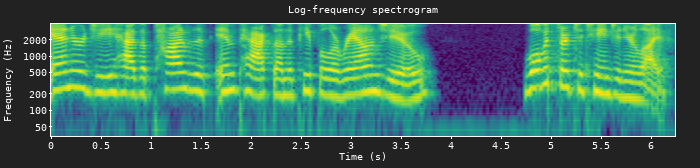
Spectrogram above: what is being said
energy has a positive impact on the people around you, what would start to change in your life?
